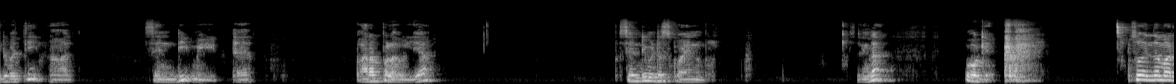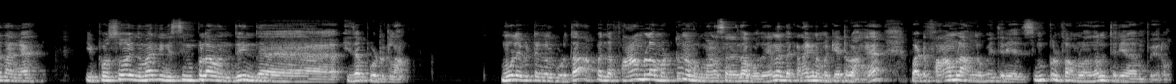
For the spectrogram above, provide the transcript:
இருபத்தி நாலு சென்டிமீட்டர். பரப்பளவு இல்லையா? சென்டிமீட்டர் ஸ்கொயர்னு சரிங்களா? ஓகே ஸோ இந்த மாதிரி தாங்க. இப்போ ஸோ இந்த மாதிரி நீங்கள் சிம்பிளாக வந்து இந்த இதை போட்டுக்கலாம். மூளை விட்டங்கள் கொடுத்தா அப்போ இந்த ஃபார்முலா மட்டும் நமக்கு மனசில் இருந்தால் போதும். ஏன்னா இந்த கணக்கு நம்ம கேட்டுருவாங்க. பட் ஃபார்முலா அங்கே போய் தெரியாது. சிம்பிள் ஃபார்முலா இருந்தாலும் தெரியாமல் போயிடும்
